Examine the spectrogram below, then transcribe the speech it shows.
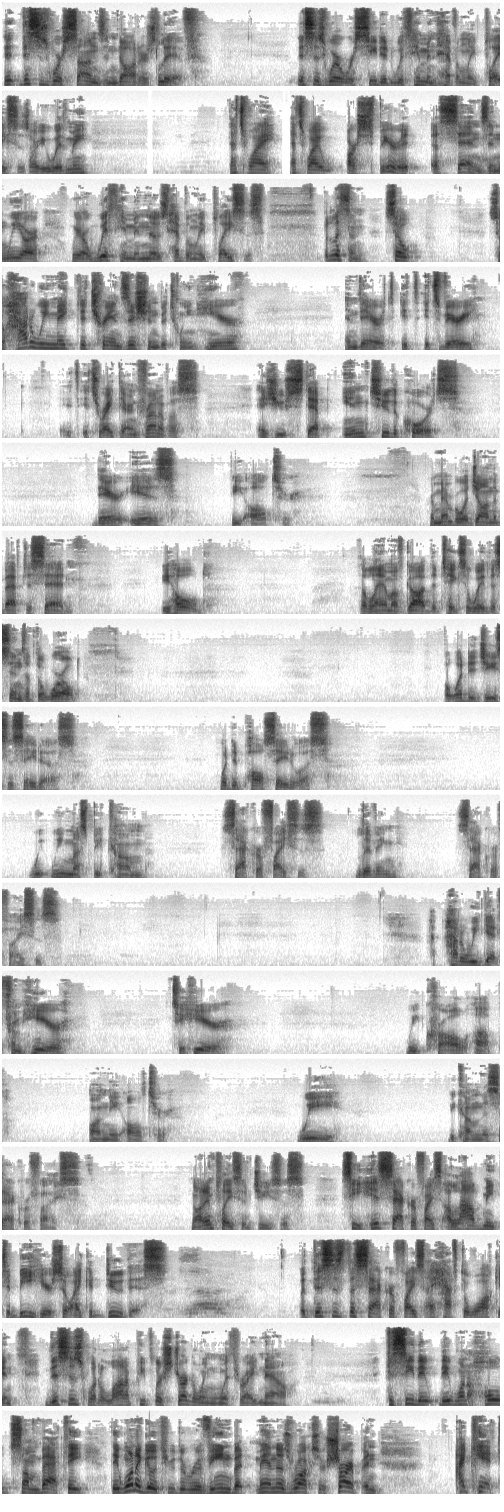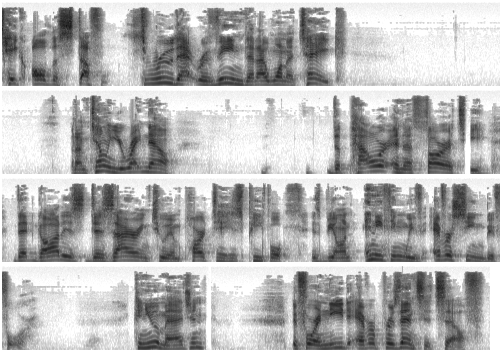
This is where sons and daughters live. This is where we're seated with him in heavenly places. Are you with me? That's why, that's why our spirit ascends and we are, we are with him in those heavenly places. But listen, so So, how do we make the transition between here and there? It's, it's, it's very, it, it's right there in front of us. As you step into the courts, there is the altar. Remember what John the Baptist said Behold, the Lamb of God that takes away the sins of the world. But what did Jesus say to us? What did Paul say to us? We, we must become sacrifices, living sacrifices. How do we get from here to here? We crawl up on the altar. We become the sacrifice. Not in place of Jesus. See, his sacrifice allowed me to be here so I could do this. But this is the sacrifice I have to walk in. This is what a lot of people are struggling with right now. Because, see, they, they want to hold some back. They, they want to go through the ravine, but man, those rocks are sharp, and I can't take all the stuff through that ravine that I want to take. But I'm telling you right now, the power and authority that God is desiring to impart to his people is beyond anything we've ever seen before. Can you imagine? Before a need ever presents itself,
